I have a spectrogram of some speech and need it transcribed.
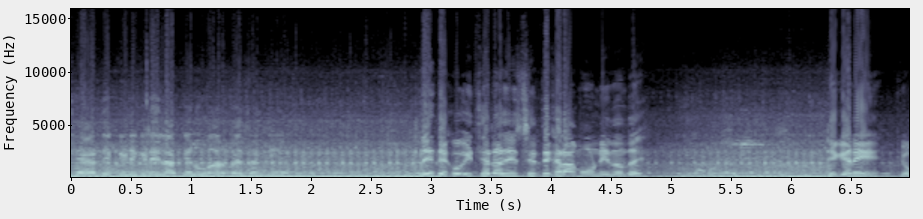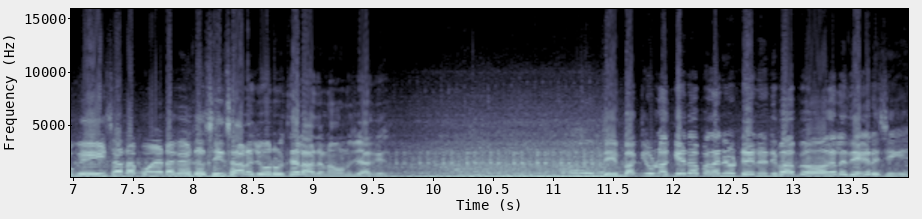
ਸ਼ਹਿਰ ਦੇ ਕਿਹੜੇ ਕਿਹੜੇ ਇਲਾਕਿਆਂ ਨੂੰ ਮਾਰ ਪੈ ਸਕਦੀ ਹੈ? ਨਹੀਂ ਦੇਖੋ ਇੱਥੇ ਤਾਂ ਅਸੀਂ ਸਥਿਤੀ ਖਰਾਬ ਹੋਣ ਨਹੀਂ ਦਿੰਦੇ। ਠੀਕ ਹੈ ਨਹੀਂ ਕਿਉਂਕਿ ਇਹ ਸਾਡਾ ਪੁਆਇੰਟ ਹੈਗਾ ਇੱਥੇ ਅਸੀਂ ਸਾਰਾ ਜ਼ੋਰ ਇੱਥੇ ਲਾ ਦੇਣਾ ਉਹਨੂੰ ਜਾ ਕੇ। ਤੇ ਬਾਕੀ ਹੁਣ ਅੱਗੇ ਦਾ ਪਤਾ ਨਹੀਂ ਉਹ ਟ੍ਰੇਨ ਦੀ ਵਿਭਾਗ ਵਾਲੇ ਦੇਖ ਰਹੇ ਸੀਗੇ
